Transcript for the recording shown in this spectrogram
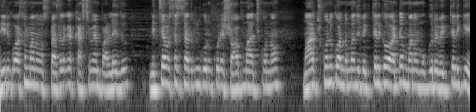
దీనికోసం మనం స్పెషల్గా కష్టమేం పడలేదు. నిత్యావసర సరుకులు కొనుక్కునే షాప్ మార్చుకున్నాం. మార్చుకొని కొంతమంది వ్యక్తులకు అంటే మనం ముగ్గురు వ్యక్తులకి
